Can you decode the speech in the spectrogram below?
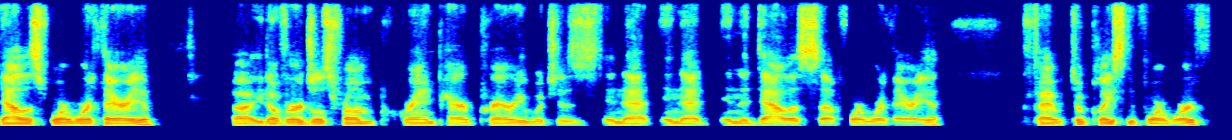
Dallas Fort Worth area. Uh, you know, Vergil's from Grand Prairie, which is in that in that in the Dallas uh, Fort Worth area. Took place in Fort Worth.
